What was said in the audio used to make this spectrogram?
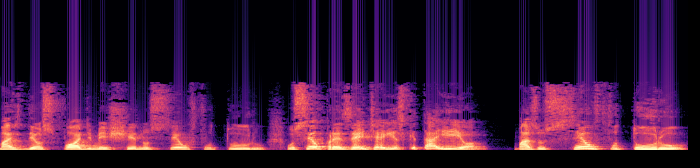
Mas Deus pode mexer no seu futuro. O seu presente é isso que está aí, ó. Mas o seu futuro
